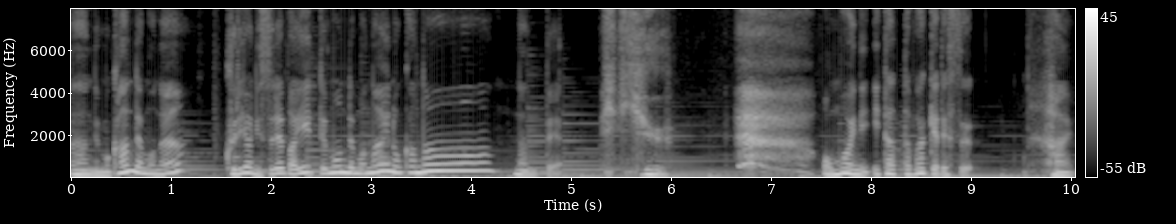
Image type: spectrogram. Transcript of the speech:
何でもかんでもねクリアにすればいいってもんでもないのかななんて いう思いに至ったわけです。はい。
